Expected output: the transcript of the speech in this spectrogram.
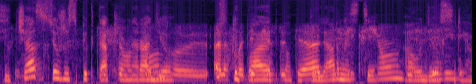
сейчас все же спектакли на радио уступают по популярности аудиосериалам.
